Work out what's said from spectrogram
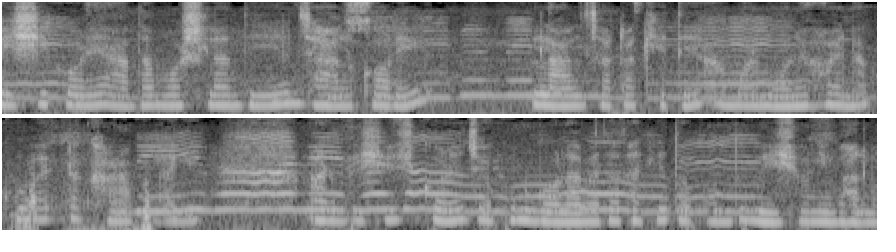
বেশি করে আদা মশলা দিয়ে ঝাল করে লাল চাটা খেতে আমার মনে হয় না খুব একটা খারাপ লাগে। আর বিশেষ করে যখন গলা ব্যথা থাকে তখন তো ভীষণই ভালো।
